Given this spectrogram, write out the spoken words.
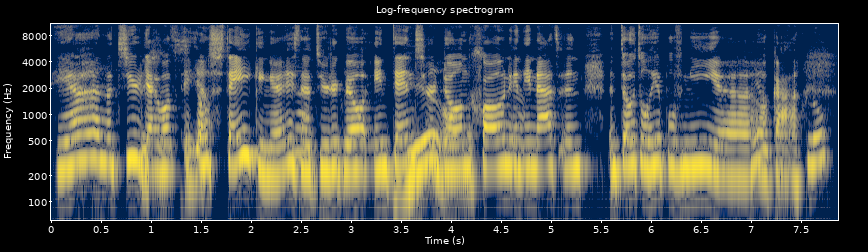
Ja, natuurlijk. ja, want ja. ontstekingen is natuurlijk wel intenser dan gewoon ja. inderdaad een, een total hip of knee uh, elkaar. Klopt.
